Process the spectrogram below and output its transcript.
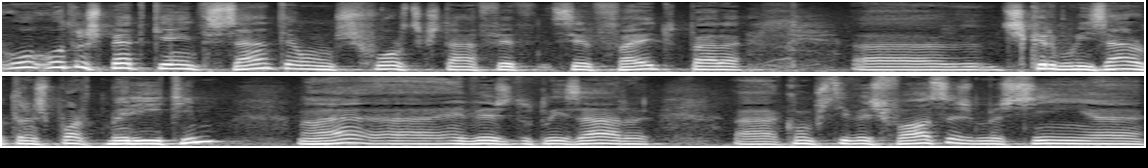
outro aspecto que é interessante é um esforço que está a ser feito para descarbonizar o transporte marítimo, não é? em vez de utilizar combustíveis fósseis, mas sim a,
